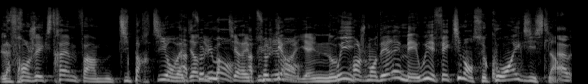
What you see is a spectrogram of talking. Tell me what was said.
la frange extrême, enfin, un petit parti, on va dire, du parti républicain. Il y a une autre frange modérée, mais oui, effectivement, ce courant existe là. Ah,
